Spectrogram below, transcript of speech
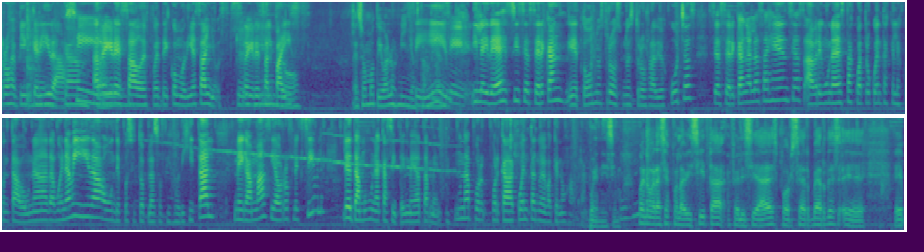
Bueno. roja es bien querida. Sí. Ha regresado después de como 10 años. Qué Regresa al país. Eso motiva a los niños Sí. también. Sí. y la idea es si se acercan, eh, todos nuestros, nuestros radioescuchas, se acercan a las agencias, abren una de estas cuatro cuentas que les contaba, una da buena vida o un depósito a plazo fijo digital, mega más y ahorro flexible, les damos una casita inmediatamente, una por, por cada cuenta nueva que nos abran. Buenísimo. Bueno, gracias por la visita. Felicidades por ser verdes. eh, eh,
